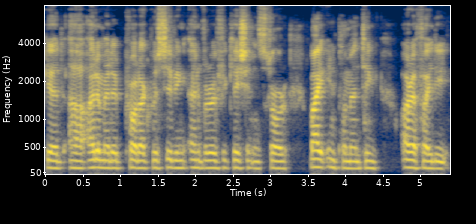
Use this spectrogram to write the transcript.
get uh, automated product receiving and verification in store by implementing RFID.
